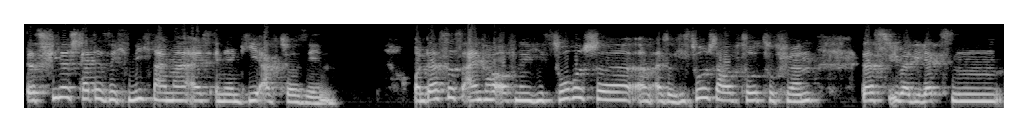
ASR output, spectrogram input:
dass viele Städte sich nicht einmal als Energieakteur sehen. Und das ist einfach auf eine historische, ähm, also historisch darauf zurückzuführen, dass über die letzten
